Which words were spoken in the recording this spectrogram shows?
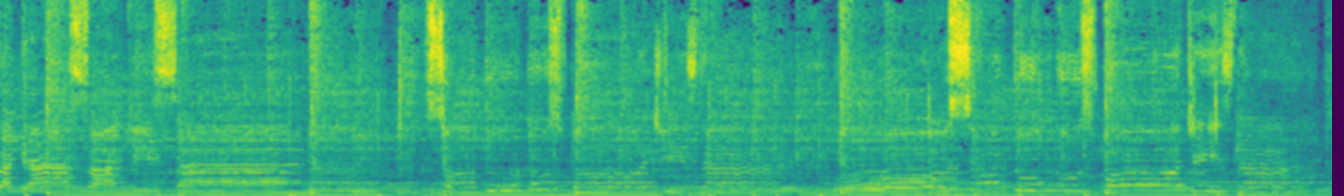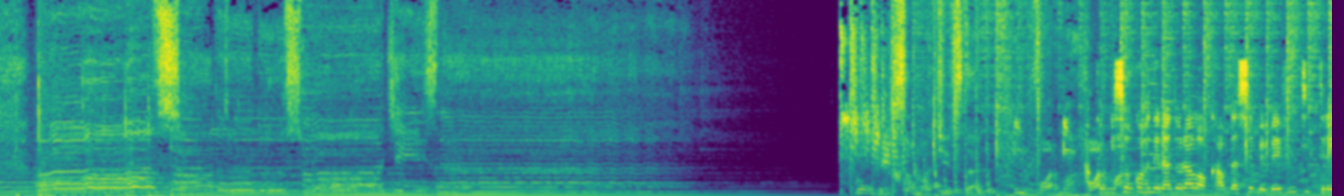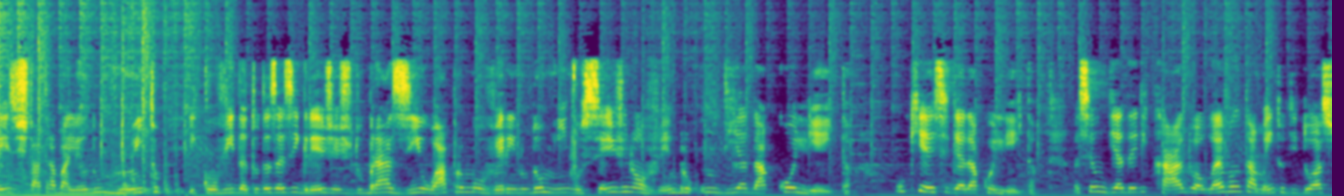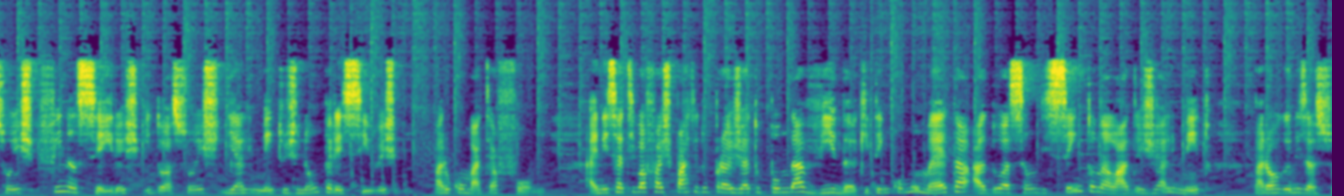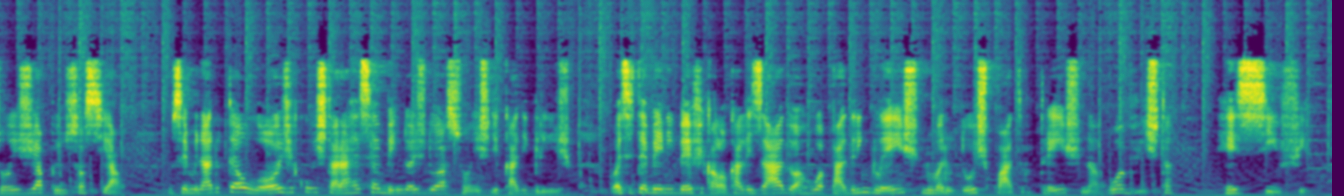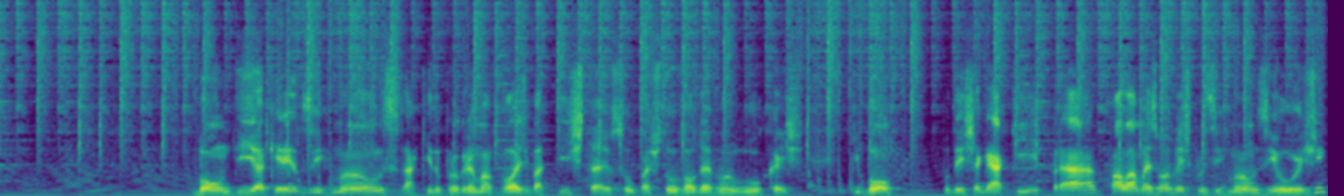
pois informa. A Comissão Coordenadora Local da CBB 23 está trabalhando muito e convida todas as igrejas do Brasil a promoverem no domingo 6 de novembro um dia da colheita. O que é esse dia da colheita? Vai ser um dia dedicado ao levantamento de doações financeiras e doações de alimentos não perecíveis para o combate à fome. A iniciativa faz parte do projeto Pão da Vida, que tem como meta a doação de 100 toneladas de alimento para organizações de apoio social. O seminário teológico estará recebendo as doações de cada igreja. O STBNB fica localizado à Rua Padre Inglês, número 243, na Boa Vista, Recife. Bom dia, queridos irmãos, aqui do programa Voz Batista. Eu sou o pastor Valdevan Lucas. Que bom poder chegar aqui para falar mais uma vez para os irmãos e hoje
